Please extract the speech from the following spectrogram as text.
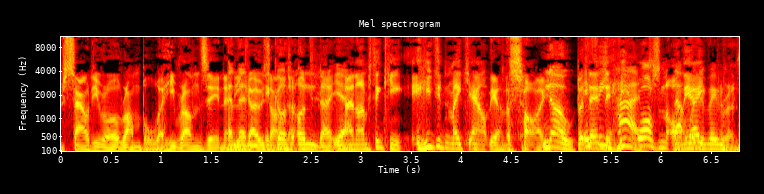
Saudi Royal Rumble, where he runs in and, And he goes under. goes under, yeah. And I'm thinking he didn't make it out the other side. No, but then he had, wasn't on the have been- apron.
